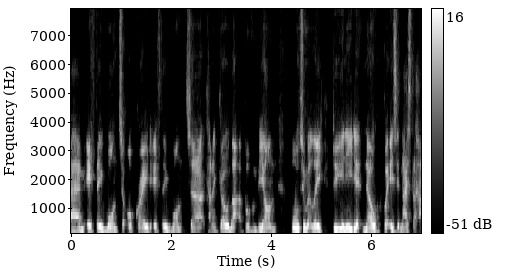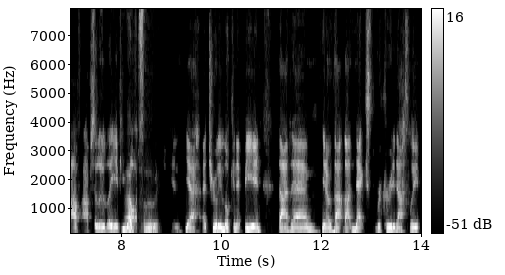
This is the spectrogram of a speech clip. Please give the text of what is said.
Um, if they want to upgrade, if they want to kind of go that above and beyond. Ultimately, do you need it? No, but is it nice to have? Absolutely. If you absolutely. Yeah, truly looking at being that um, you know that that next recruited athlete.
